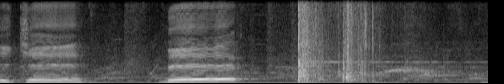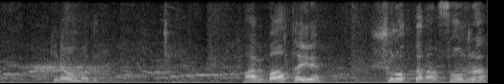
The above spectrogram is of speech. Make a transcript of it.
2 1 Yine olmadı. Abi baltayı şu noktadan sonra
